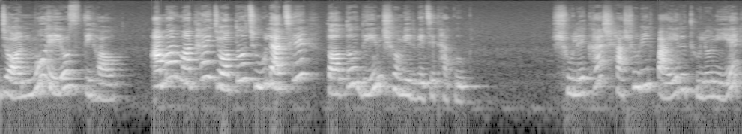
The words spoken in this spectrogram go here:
জন্ম এ অস্থি হও। আমার মাথায় যত চুল আছে, তত দিন সমীর বেঁচে থাকুক। সুলেখা শাশুড়ির পায়ের ধুলো নিয়ে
